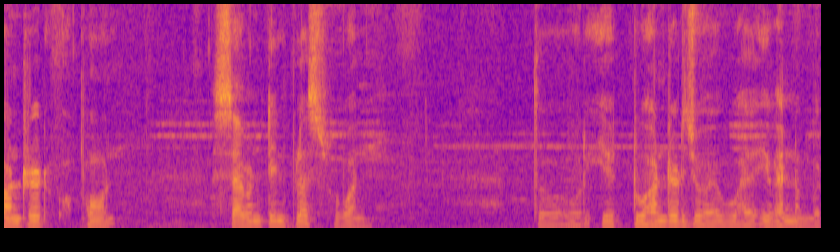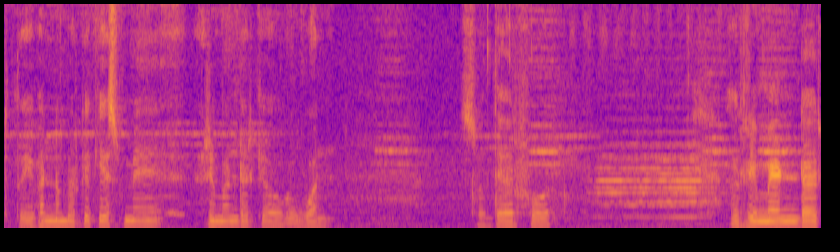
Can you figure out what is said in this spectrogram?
hundred upon seventeen plus one तो और ये टू हंड्रेड जो है वो है इवन नंबर तो इवन नंबर के केस में रिमाइंडर क्या होगा? One so therefore remainder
